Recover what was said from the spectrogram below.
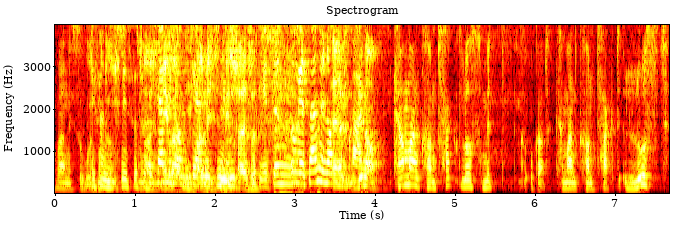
war nicht so gut. Die fand uns. ich nicht so toll. Ja, Ich habe nee, mich die gerne fand mit ich Jungs scheiße. gespielt. So, jetzt haben wir noch eine Ähm, Frage. genau. Kann man Kontaktlust mit. Oh Gott, kann man Kontaktlust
